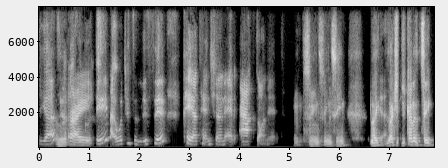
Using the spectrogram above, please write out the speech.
Yes, yeah. that's right. a good thing. I want you to listen, pay attention, and act on it. Seen, seen, seen. Like yeah. actually, you kind of take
